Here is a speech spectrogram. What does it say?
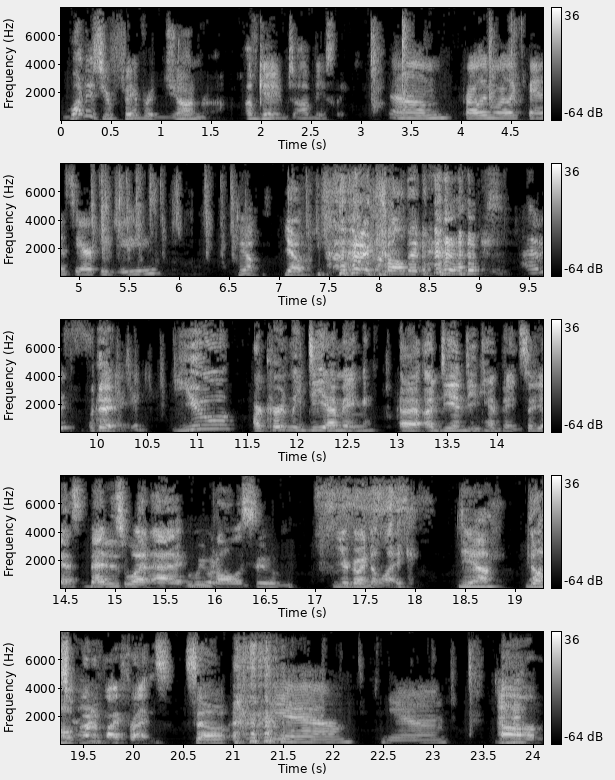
What is your favorite genre of games? Obviously. Um, probably more like fantasy RPG. Yep. Yep, called it. I was Okay. you are currently DMing uh, a D&D campaign, so yes, that is what uh, we would all assume you're going to like. Yeah. No. Plus, you're one of my friends, so. yeah, yeah. uh-huh. um,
